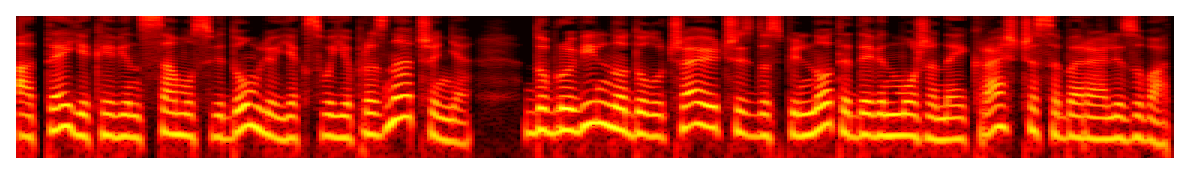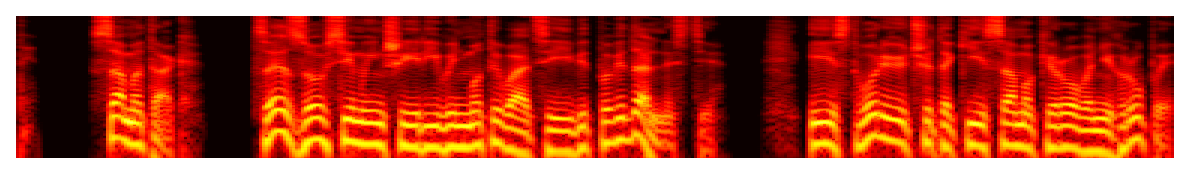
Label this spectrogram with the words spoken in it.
а те, яке він сам усвідомлює як своє призначення, добровільно долучаючись до спільноти, де він може найкраще себе реалізувати. Саме так. Це зовсім інший рівень мотивації і відповідальності. І створюючи такі самокеровані групи,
